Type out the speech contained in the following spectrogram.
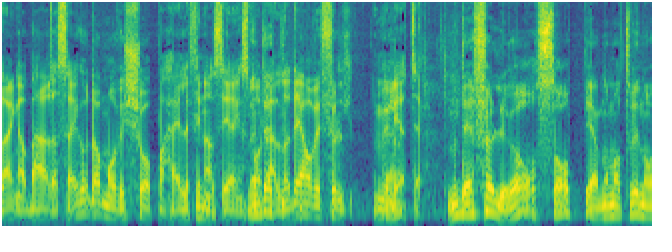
lenger bærer seg. og Da må vi se på hele finansieringsmodellen. og Det har vi full mulighet til. Ja. Men det følger vi også opp gjennom at vi nå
